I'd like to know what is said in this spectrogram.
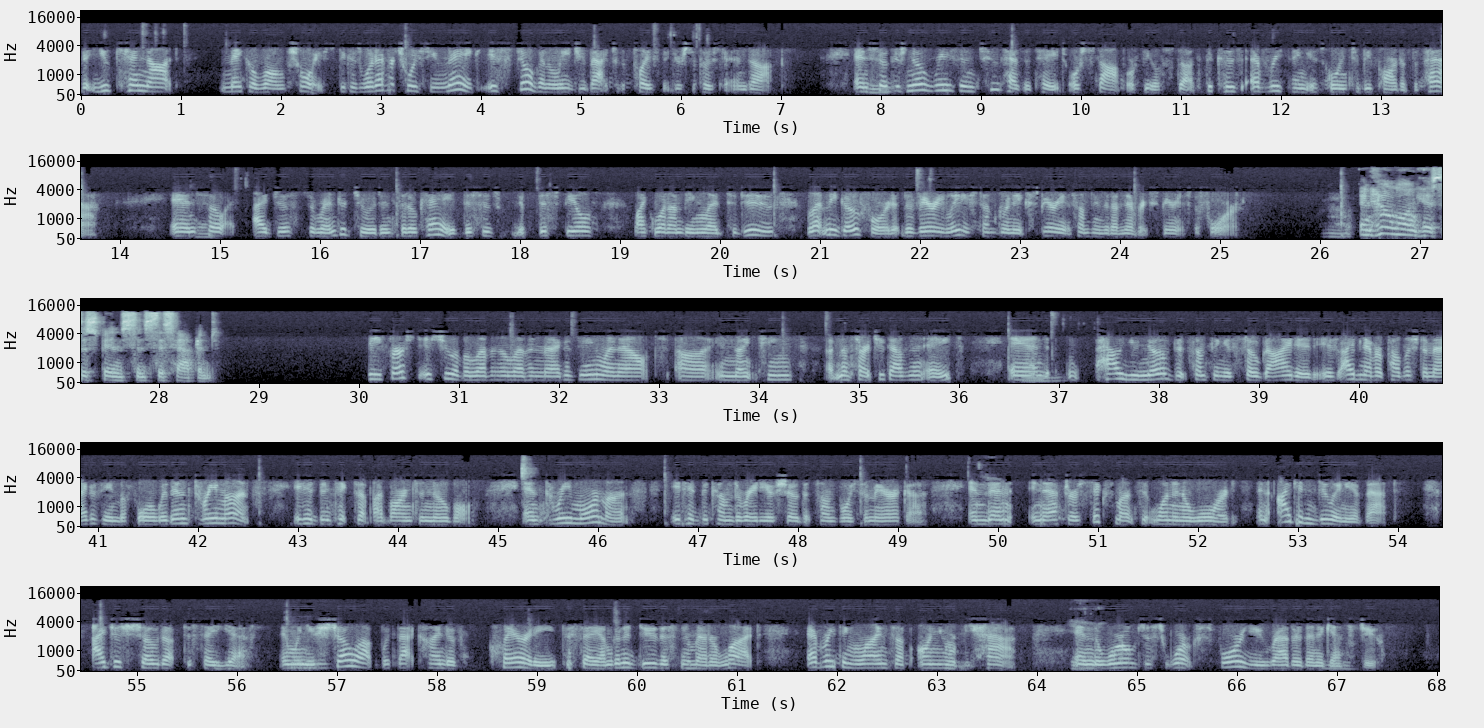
That you cannot make a wrong choice because whatever choice you make is still going to lead you back to the place that you're supposed to end up. And mm-hmm. so there's no reason to hesitate or stop or feel stuck because everything is going to be part of the path. And so I just surrendered to it and said, okay, this is, if this feels like what I'm being led to do, let me go for it. At the very least, I'm going to experience something that I've never experienced before. And how long has this been since this happened? The first issue of 1111 magazine went out uh, in 19, uh, I'm sorry, 2008. And mm-hmm. how you know that something is so guided is I'd never published a magazine before. Within three months, it had been picked up by Barnes and Noble. And three more months, it had become the radio show that's on Voice America. And then, and after six months, it won an award. And I didn't do any of that. I just showed up to say yes. And when you mm-hmm. show up with that kind of clarity to say, I'm going to do this no matter what, everything lines up on your behalf. Yeah. And the world just works for you rather than against you.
